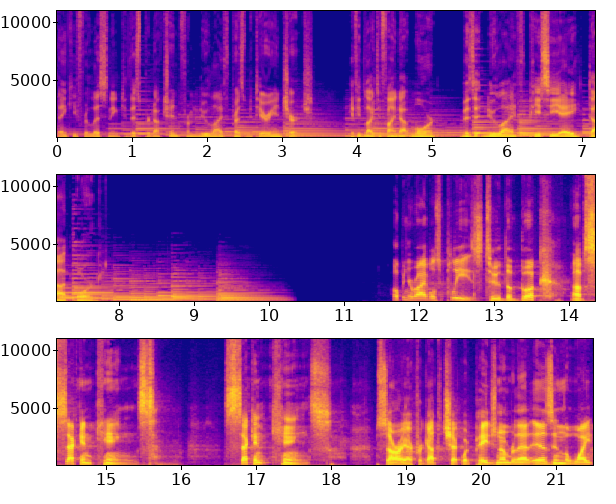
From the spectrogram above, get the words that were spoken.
Thank you for listening to this production from New Life Presbyterian Church. If you'd like to find out more, visit newlifepca.org. Open your Bibles, please, to the book of Second Kings. Second Kings. Sorry, I forgot to check what page number that is in the white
